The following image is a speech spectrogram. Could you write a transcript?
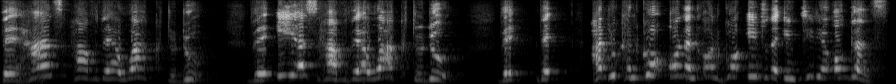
The hands have their work to do. The ears have their work to do. The, the, and you can go on and on, go into the interior organs.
